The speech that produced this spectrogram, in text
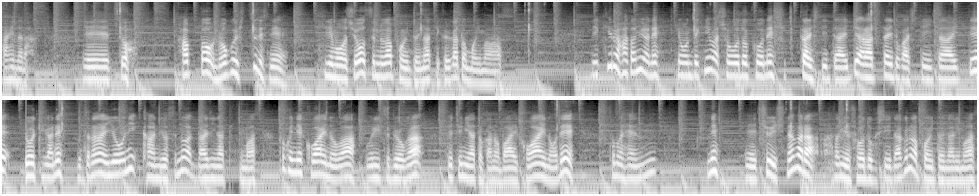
大変だな。えー、っと葉っぱを残しつつですね切り戻しをするのがポイントになってくるかと思います。できるハサミはね基本的には消毒をねしっかりしていただいて洗ったりとかしていただいて病気がね移らないように管理をするのが大事になってきます。特にね怖いのはウイルス病がペチュニアとかの場合怖いのでその辺ね、え、注意しながらハサミを消毒していただくのがポイントになります。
